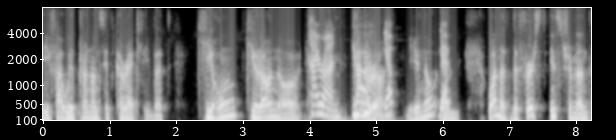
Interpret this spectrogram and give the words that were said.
if I will pronounce it correctly, but Chiron, Chiron or Chiron. Mm-hmm. Chiron. Mm-hmm. Yep. You know, yep. and one of the first instrument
